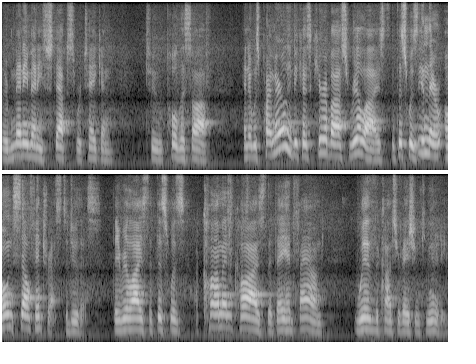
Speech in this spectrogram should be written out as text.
There many, many steps were taken to pull this off. And it was primarily because Kiribati realized that this was in their own self-interest to do this. They realized that this was a common cause that they had found with the conservation community.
